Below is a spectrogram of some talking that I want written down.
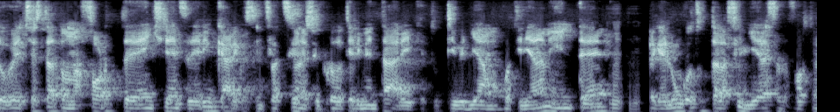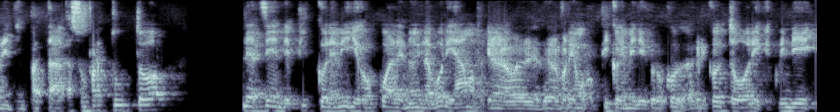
dove c'è stata una forte incidenza dei rincari, questa inflazione sui prodotti alimentari che tutti vediamo quotidianamente, perché lungo tutta la filiera è stata fortemente impattata, soprattutto le aziende piccole e medie con le quali noi lavoriamo, perché noi lavoriamo con piccoli e medi agricoltori che quindi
